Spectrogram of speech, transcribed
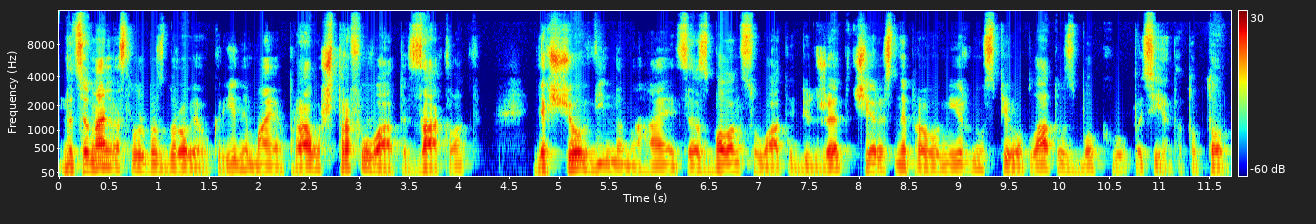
Національна служба здоров'я України має право штрафувати заклад, якщо він намагається збалансувати бюджет через неправомірну співоплату з боку пацієнта. Тобто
